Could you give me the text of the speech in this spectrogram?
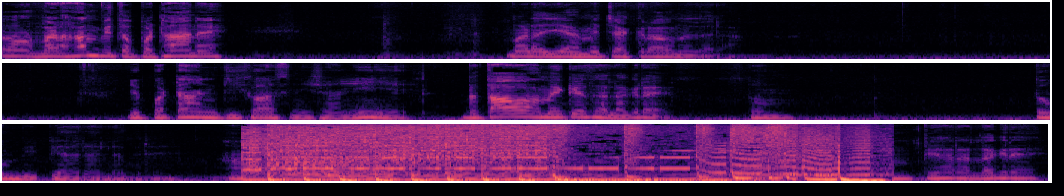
ओ बड़ा हम भी तो पठान है। बड़ा ये हमें चेक कराओ ना जरा। ये पठान की खास निशानी है। बताओ हमें कैसा लग रहा है? तुम तुम भी प्यारा लग रहे हम प्यारा लग रहा है।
